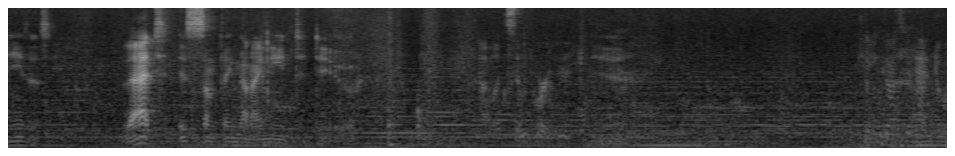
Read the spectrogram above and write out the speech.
Jesus. That is something that I need to do. That looks important. Yeah. Can you go through that door?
